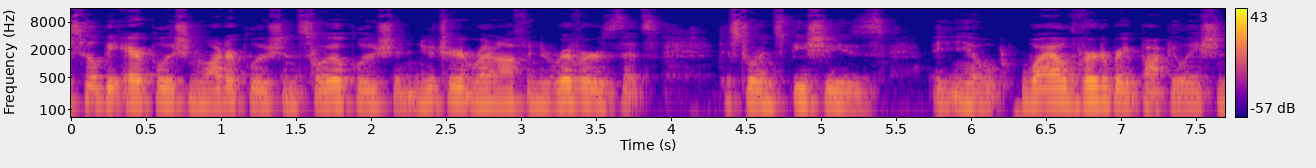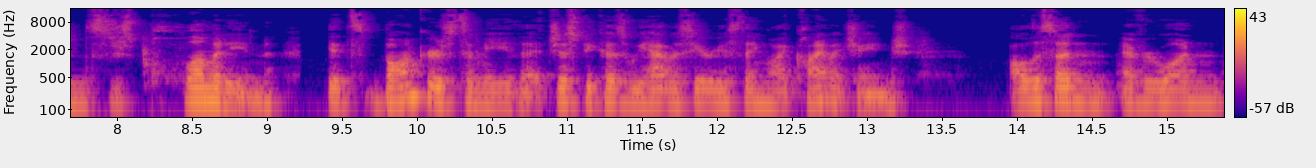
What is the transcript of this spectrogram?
still be air pollution, water pollution, soil pollution, nutrient runoff into rivers that's destroying species, you know, wild vertebrate populations just plummeting. It's bonkers to me that just because we have a serious thing like climate change, all of a sudden everyone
